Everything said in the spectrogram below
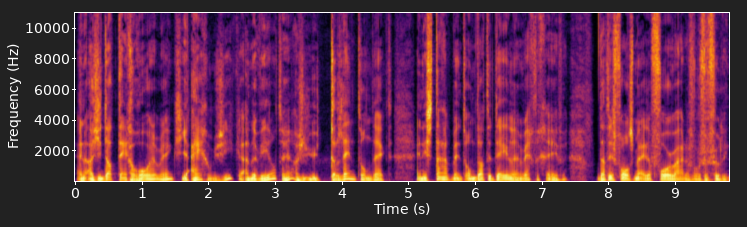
En als je dat ten gehore brengt, je eigen muziek aan de wereld. Hè, als je je talent ontdekt en in staat bent om dat te delen en weg te geven. Dat is volgens mij de voorwaarde voor vervulling.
